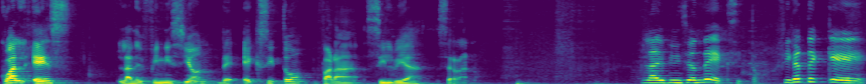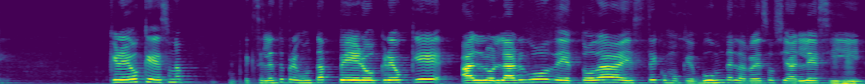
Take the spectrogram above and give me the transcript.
¿Cuál es la definición de éxito para Silvia Serrano? La definición de éxito. Fíjate que creo que es una Excelente pregunta, pero creo que a lo largo de toda este como que boom de las redes sociales y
